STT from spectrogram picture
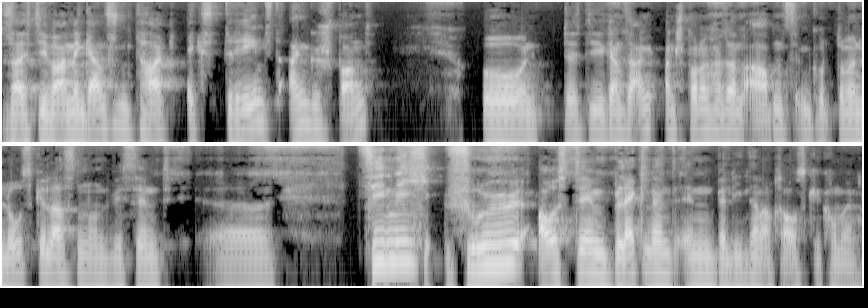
Das heißt, die waren den ganzen Tag extremst angespannt. Und die ganze Anspannung hat dann abends im Grunde genommen losgelassen und wir sind äh, ziemlich früh aus dem Blackland in Berlin dann auch rausgekommen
